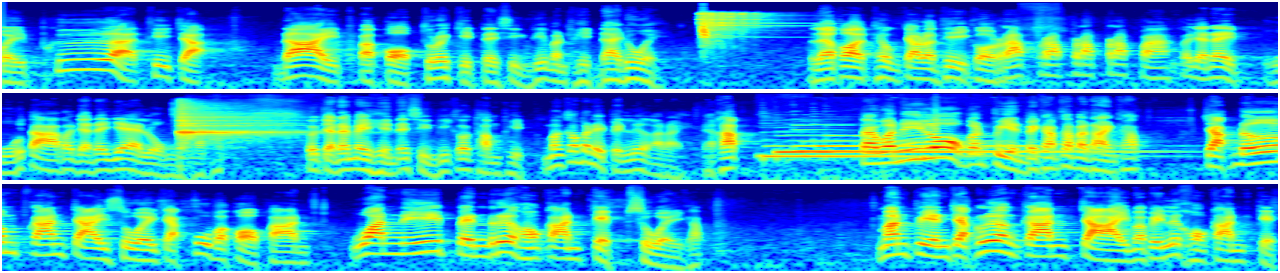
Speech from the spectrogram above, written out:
วยเพื่อที่จะได้ประกอบธุรกิจในสิ่งที่มันผิดได้ด้วย แล้วก็เจ้าหน้าที่ก็รับรับรับรับมา ก็จะได้หูตาก็จะได้แย่ลงนะครับก็จะได้ไม่เห็นในสิ่งที่เขาทำผิด มันก็ไม่ได้เป็นเรื่องอะไรนะครับ แต่วันนี้โลกมันเปลี่ยนไปครับท่านประธานครับ จากเดิมการจ่ายสวยจากผู้ประกอบการ วันนี้เป็นเรื่องของการเก็บสวยครับ มันเปลี่ยนจากเรื่องการจ่ายมาเป็นเรื่องของการเก็บ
